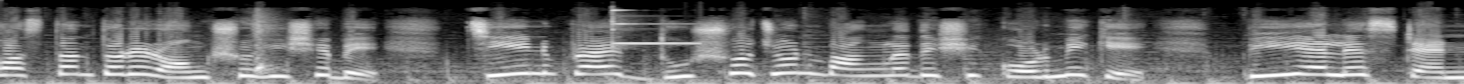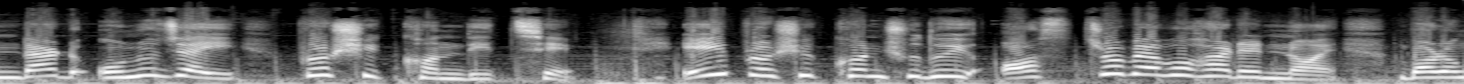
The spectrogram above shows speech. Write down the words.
হস্তান্তরের অংশ হিসেবে চীন প্রায় দুশো জন বাংলাদেশি কর্মীকে পিএলএ স্ট্যান্ডার্ড অনুযায়ী প্রশিক্ষণ দিচ্ছে। এই প্রশিক্ষণ শুধুই অস্ত্র ব্যবহারের নয়, বরং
